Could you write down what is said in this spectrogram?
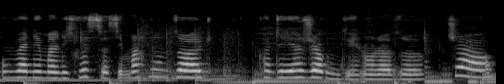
Und wenn ihr mal nicht wisst, was ihr machen sollt, könnt ihr ja joggen gehen oder so. Ciao.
